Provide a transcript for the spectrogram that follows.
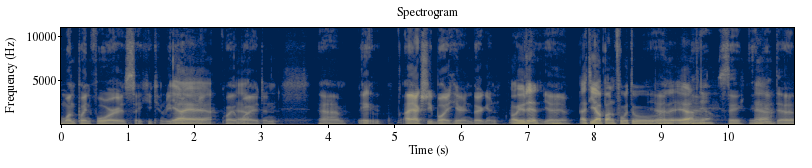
1.4 is like you can really Yeah, yeah, yeah. quite Yeah. wide and um, it, I actually bought it here in Bergen. Oh, you did Yeah, Mm. yeah. at Japan Photo. Yeah. yeah. Yeah. See, Yeah. it, uh,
